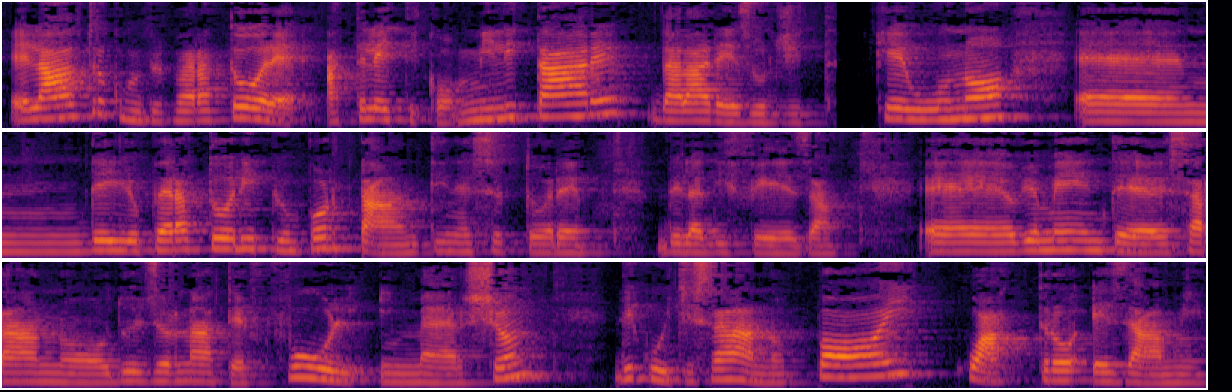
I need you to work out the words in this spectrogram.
e l'altro come preparatore atletico militare dalla Resurgit che è uno eh, degli operatori più importanti nel settore della difesa. Eh, ovviamente saranno due giornate full immersion, di cui ci saranno poi quattro esami.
